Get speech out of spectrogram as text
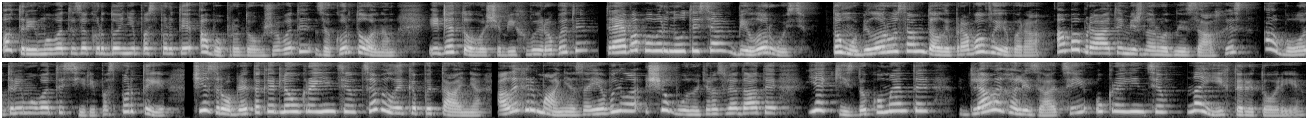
отримувати закордонні паспорти або продовжувати за кордоном. І для того, щоб їх виробити, треба повернутися в Білорусь. Тому білорусам дали право вибора або брати міжнародний захист, або отримувати сірі паспорти. Чи зроблять таке для українців? Це велике питання. Але Германія заявила, що будуть розглядати якісь документи для легалізації українців на їх території.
